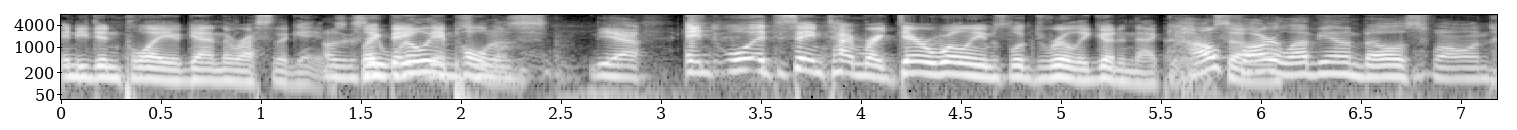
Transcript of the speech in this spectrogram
and he didn't play again the rest of the game. I was gonna say like they, they Williams pulled was. him. Yeah. And well, at the same time, right? Darrel Williams looked really good in that game. How so far Le'Veon Bell has fallen?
